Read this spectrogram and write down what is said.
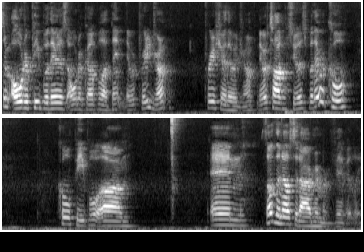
some older people there. This older couple, I think they were pretty drunk. Pretty sure they were drunk. They were talking to us, but they were cool, cool people. Um, and something else that I remember vividly.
